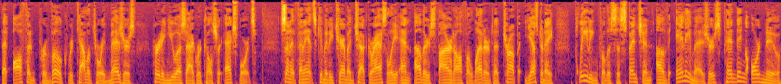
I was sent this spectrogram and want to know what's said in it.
that often provoke retaliatory measures hurting U.S. agriculture exports. Senate Finance Committee Chairman Chuck Grassley and others fired off a letter to Trump yesterday pleading for the suspension of any measures, pending or new,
